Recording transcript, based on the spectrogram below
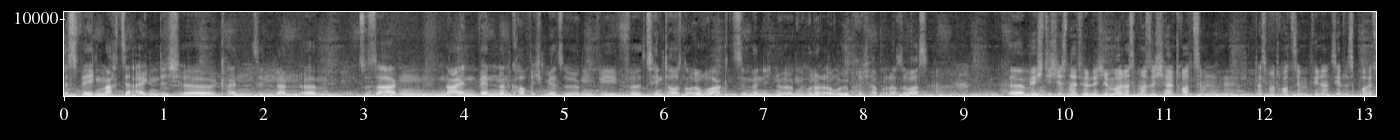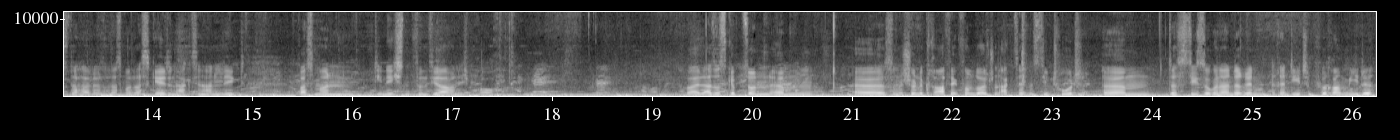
Deswegen macht es ja eigentlich äh, keinen Sinn, dann ähm, zu sagen, nein, wenn, dann kaufe ich mir jetzt irgendwie für 10.000 Euro Aktien, wenn ich nur irgendwie 100 Euro übrig habe oder sowas. Ähm, Wichtig ist natürlich immer, dass man sich halt trotzdem, dass man trotzdem ein finanzielles Polster hat, also dass man das Geld in Aktien anlegt, was man die nächsten fünf Jahre nicht braucht. Weil, also es gibt so, ein, ähm, äh, so eine schöne Grafik vom Deutschen Aktieninstitut, ähm, das ist die sogenannte Renditepyramide.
